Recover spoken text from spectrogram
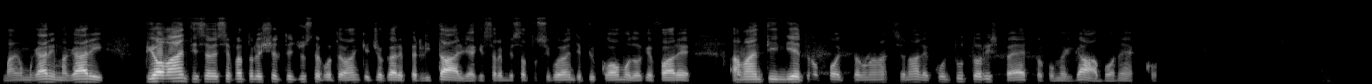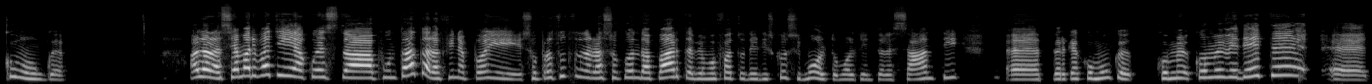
ma magari magari più avanti se avesse fatto le scelte giuste poteva anche giocare per l'Italia che sarebbe stato sicuramente più comodo che fare avanti e indietro poi per una nazionale con tutto rispetto come il Gabon ecco. Comunque allora, siamo arrivati a questa puntata, alla fine poi, soprattutto nella seconda parte, abbiamo fatto dei discorsi molto, molto interessanti, eh, perché comunque, come, come vedete, eh,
